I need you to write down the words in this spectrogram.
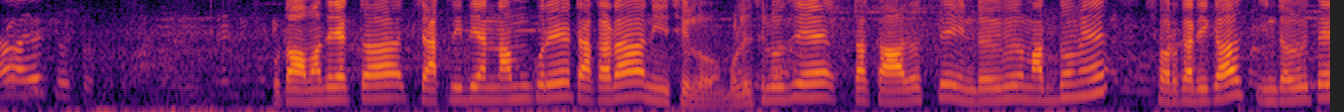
হ্যাঁ, ওটা আমাদের একটা চাকরি দেওয়ার নাম করে টাকাটা নিয়েছিল। বলেছিল যে একটা কাজ হচ্ছে ইন্টারভিউর মাধ্যমে সরকারি কাজ ইন্টারভিউতে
